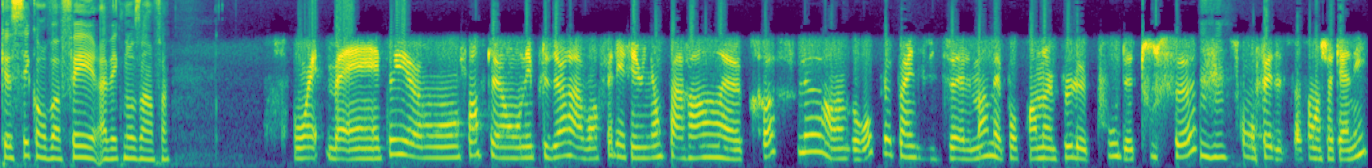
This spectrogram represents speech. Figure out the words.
que c'est qu'on va faire avec nos enfants. Oui, ben tu sais, je pense qu'on est plusieurs à avoir fait les réunions parents euh, profs là, en groupe, là, pas individuellement, mais pour prendre un peu le pouls de tout ça, mm-hmm. ce qu'on fait de toute façon chaque année.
